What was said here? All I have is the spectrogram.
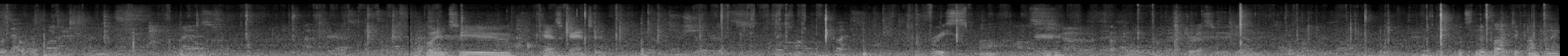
was out with it. I'm going to cast granted. Play swamp. Go ahead. response. Dress you again. What's the Eclectic company.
